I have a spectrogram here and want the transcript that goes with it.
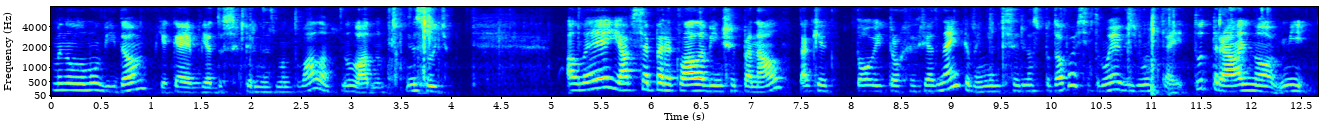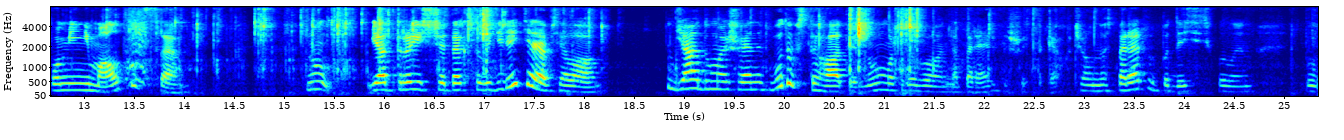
в минулому відео, яке я до сих пір не змонтувала. Ну ладно, не суть. Але я все переклала в інший пенал, так як той трохи грязненький, мені не сильно сподобався, тому я візьму цей. Тут реально по мінімалці все. Ну, я три ще текстовиділителя взяла. Я думаю, що я не буду встигати. Ну, можливо, на перерві щось таке. Хоча у нас перерви по 10 хвилин. Бо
